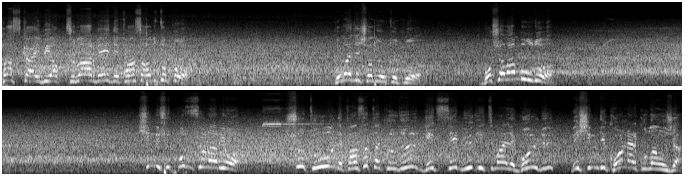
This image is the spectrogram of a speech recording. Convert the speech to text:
Pas kaybı yaptılar ve defans aldı topu. Kolayca çalıyor topu. Boş alan buldu. Şimdi şut pozisyonu arıyor. Şutu defansa takıldı. Geçse büyük ihtimalle goldü ve şimdi korner kullanılacak.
